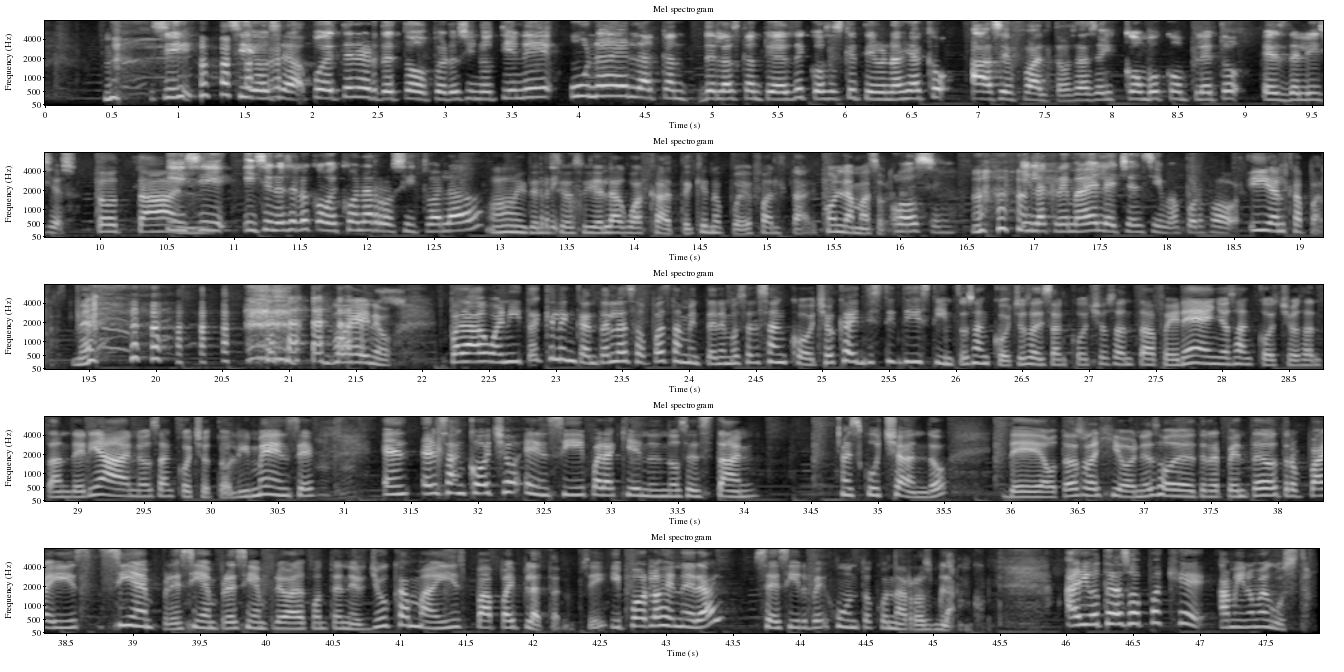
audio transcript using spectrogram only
Sí, sí, o sea, puede tener de todo, pero si no tiene una de, la can- de las cantidades de cosas que tiene un ajiaco, hace falta. O sea, es el combo completo, es delicioso. Total. Y si, y si no se lo come con arrocito al lado, Ay, delicioso. Y el aguacate que no puede faltar con la mazorca. oh sí. Y la crema de leche encima, por favor. Y alcaparras. bueno, para Juanita que le encantan las sopas, también tenemos el sancocho, que hay disti- distintos sancochos. Hay sancocho santafereño, sancocho santanderiano, sancocho tolimense. el, el sancocho en sí, para quienes nos están escuchando de otras regiones o de, de repente de otro país, siempre, siempre, siempre va a contener yuca, maíz, papa y plátano, ¿sí? Y por lo general se sirve junto con arroz blanco. Hay otra sopa que a mí no me gusta.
